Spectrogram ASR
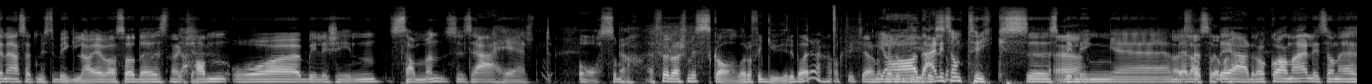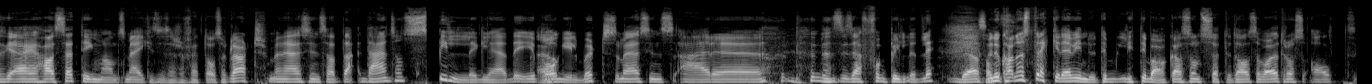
når jeg har sett Mr. Big live. Altså det, okay. Han og Billy Sheen sammen syns jeg er helt awesome. Ja, jeg føler det er så mye skalaer og figurer, bare. At det ikke er noen Ja, melodi. det er litt liksom. sånn triksspilling en Det er fett, altså. det, Det er det nok. Og han er litt sånn Jeg, jeg har sett ting med han som jeg ikke syns er så fett også, klart. Men jeg syns at det, det er en sånn spilleglede i Paul Gilbert som jeg syns er eh, Den syns jeg er forbilledlig. Er. Men du kan jo strekke det vinduet til, litt tilbake. Altså, sånn 70-tall så var jo tross alt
